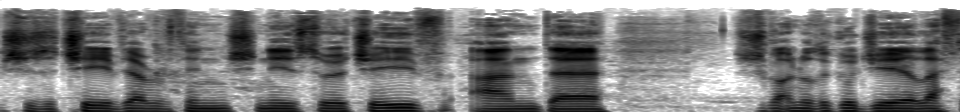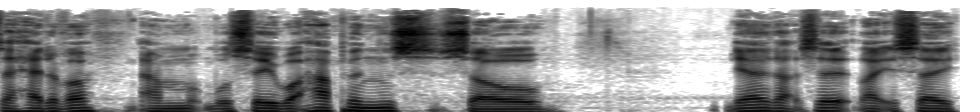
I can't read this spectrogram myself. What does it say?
she's achieved everything she needs to achieve, and uh, she's got another good year left ahead of her, and we'll see what happens. So yeah, that's it. Like you say.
